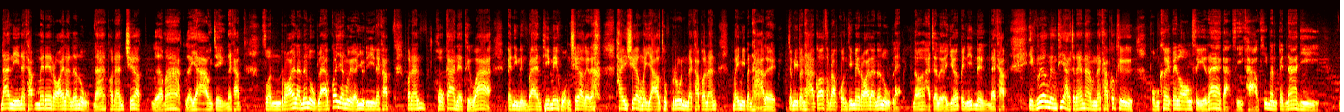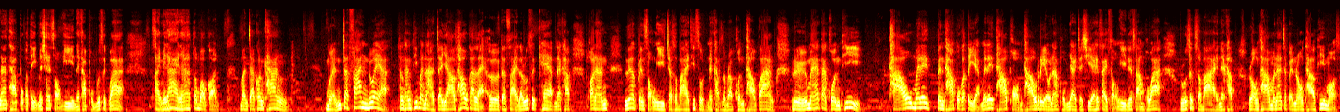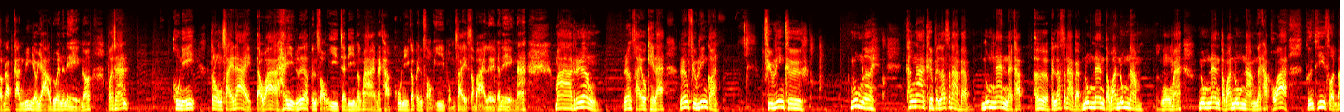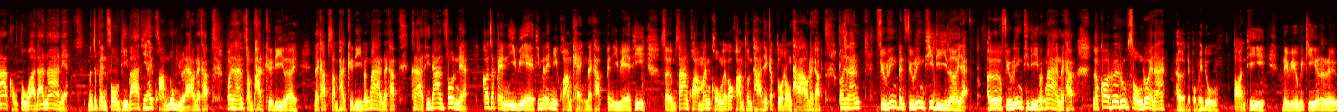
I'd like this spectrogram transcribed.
ด้านนี้นะครับไม่ได้ร้อยลันเนอร์ลูปนะ เพราะนั้นเชือกเหลือมากเหลือยาวจริงๆนะครับ ส่วนร้อยลันเนอร์ลูปแล้วก็ยังเหลืออยู่ดีนะครับ เพราะนั้นโฮก้าเนี่ยถือว่าเป็นอีกหนึ่งแบรนด์ที่ไม่ห่วงเชือกเลยนะ ให้เชือกมายาวทุกรุ่นนะครับ เพราะนั้นไม่มีปัญหาเลย จะมีปัญหาก็สำหรับคนที่ไม่ร้อยลันเนอร์ลูปแหละเนาะอาจจะเหลือเยอะไปนิดหนึ่งนะครับ อีกเรื่องหนึ่งที่อยากจะแนะนำนะครับก็คือ ผมเคยไปลองสีแรกอะสีขาวที่มันเป็นหน้าดี หน้าเท้าปกติไม่ใช่ 2E นะครับผมรู้สึกว่า ใส่ไม่ได้นะ ต้องบอกก่อน มันจะค่อนข้างเหมือนจะสั้นด้วยอะทั้งทั้งๆที่มันอาจจะยาวเท่ากันแหละเออแต่ใส่แล้วรู้สึกแคบนะครับ เพราะฉะนั้นเลือกเป็น 2E จะสบายที่สุดนะครับสำหรับคนเท้ากว้าง หรือแม้แต่คนที่เท้าไม่ได้เป็นเท้าปกติอะไม่ได้เท้าผอมเท้าเรียวนะ ผมอยากจะเชียร์ให้ใส่ 2E ด้วยซ้ำเพราะว่ารู้สึกสบายนะครับรองเท้ามันน่าจะเป็นรองเท้าที่เหมาะสำหรับการวิ่งยาวๆด้วยนั่นเองเนาะเพราะฉะนั้น คู่นี้ตรงไซส์ได้ แต่ว่าให้เลือกเป็น 2E จะดีมากๆนะครับ คู่นี้ก็เป็น 2E ผมใส่สบายเลยนั่นเองนะ มาเรื่องเรื่องไซส์โอเคแล้ว เรื่องฟิลลิ่งก่อนฟิลลิ่งคือนุ่มเลย ข้างหน้าคือเป็นลักษณะแบบนุ่มแน่นนะครับ เออ เป็นลักษณะแบบนุ่มแน่น แต่ว่านุ่มนำงงไหมนุ่มแน่นแต่ว่านุ่มนำนะครับ เพราะว่าพื้นที่ส่วนมากของตัวด้านหน้าเนี่ย มันจะเป็นโฟมพีบ้าที่ให้ความนุ่มอยู่แล้วนะครับ เพราะฉะนั้นสัมผัสคือดีเลยนะครับ สัมผัสคือดีมากๆนะครับ ขณะที่ด้านส้นเนี่ยก็จะเป็น EVA ที่ไม่ได้มีความแข็งนะครับ เป็น EVA ที่เสริมสร้างความมั่นคง แล้วก็ความทนทานให้กับตัวรองเท้านะครับ เพราะฉะนั้นฟิลลิ่งเป็นฟิลลิ่งที่ดีเลยอะเออฟิลลิ่งที่ดีมากๆนะครับ แล้วก็ด้วยรูปทรงด้วยนะ เออเดี๋ยวผมให้ดูตอนที่รีวิวเมื่อกี้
